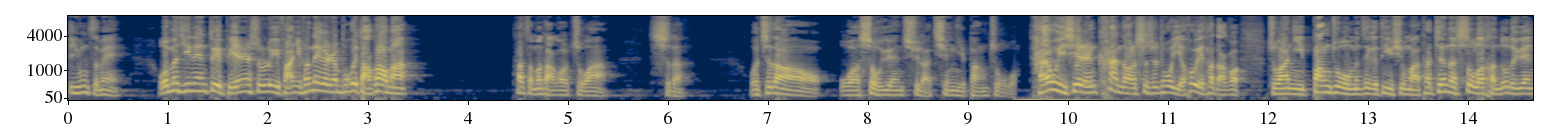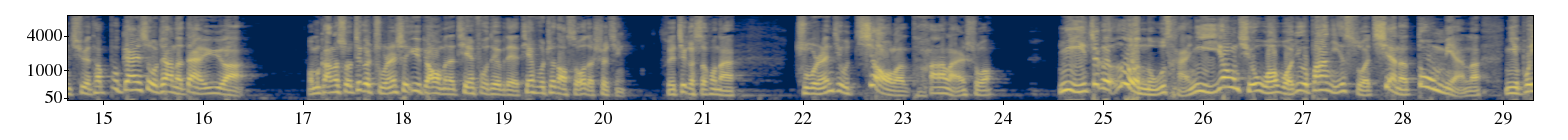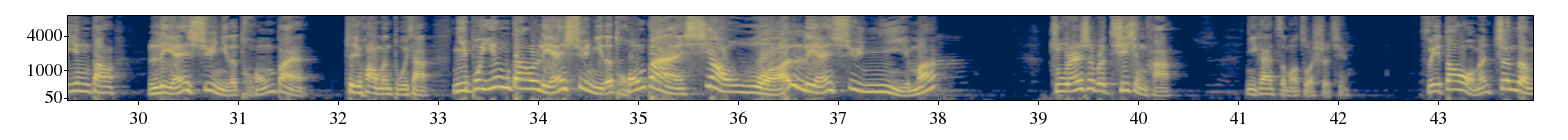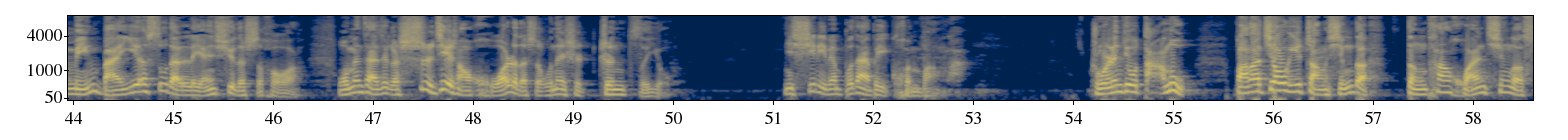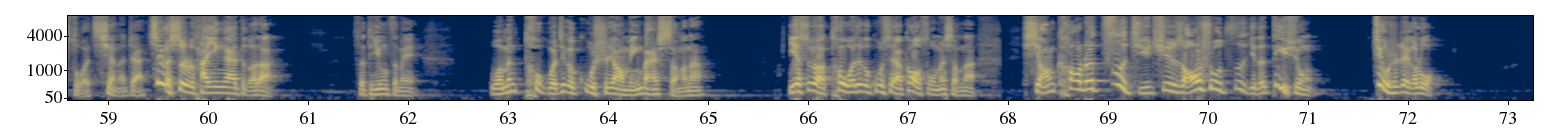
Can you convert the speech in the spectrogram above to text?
弟兄姊妹，我们今天对别人是律法，你说那个人不会祷告吗？他怎么祷告？主啊，是的。我知道我受冤屈了，请你帮助我。还有一些人看到了事实之后，也会为他祷告。主啊，你帮助我们这个弟兄吗？他真的受了很多的冤屈，他不该受这样的待遇啊！我们刚才说，这个主人是预表我们的天赋，对不对？天赋知道所有的事情，所以这个时候呢，主人就叫了他来说：“你这个恶奴才，你要求我，我就把你所欠的都免了。你不应当连续你的同伴。”这句话我们读一下：你不应当连续你的同伴，像我连续你吗？主人是不是提醒他，你该怎么做事情？所以，当我们真的明白耶稣的连续的时候啊，我们在这个世界上活着的时候，那是真自由。你心里边不再被捆绑了。主人就大怒，把他交给掌刑的，等他还清了所欠的债。这个是不是他应该得的？所以弟兄姊妹，我们透过这个故事要明白什么呢？耶稣要透过这个故事要告诉我们什么呢？想靠着自己去饶恕自己的弟兄，就是这个路。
